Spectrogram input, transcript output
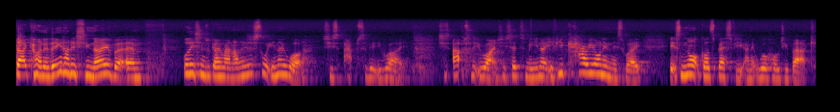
That kind of thing. How does she know? But um, all these things were going around, and I just thought, you know what? She's absolutely right. She's absolutely right. And she said to me, you know, if you carry on in this way, it's not God's best for you, and it will hold you back.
